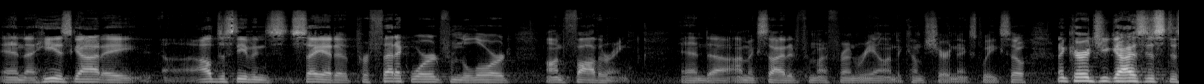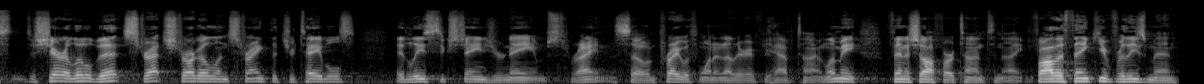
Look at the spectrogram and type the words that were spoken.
and uh, he has got a, uh, I'll just even say it, a prophetic word from the Lord on fathering. And uh, I'm excited for my friend Rion to come share next week. So I encourage you guys just to, to share a little bit, stretch, struggle, and strength at your tables. At least exchange your names, right? So, and pray with one another if you have time. Let me finish off our time tonight. Father, thank you for these men.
